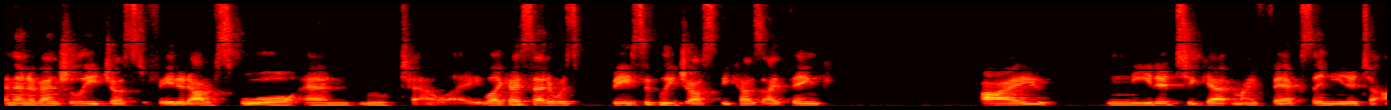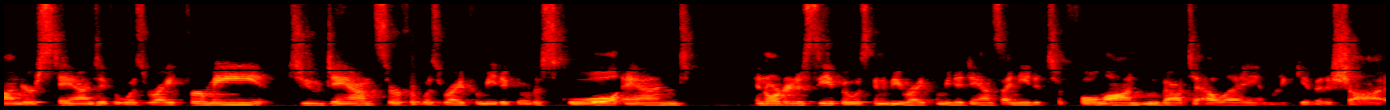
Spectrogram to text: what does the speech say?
and then eventually just faded out of school and moved to LA. Like I said, it was basically just because I think I needed to get my fix. I needed to understand if it was right for me to dance or if it was right for me to go to school. And in order to see if it was going to be right for me to dance, I needed to full on move out to LA and like give it a shot.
